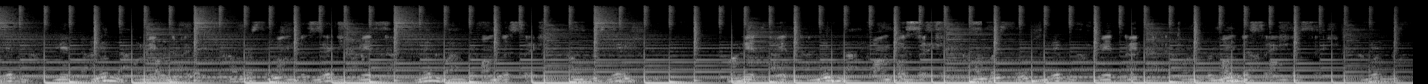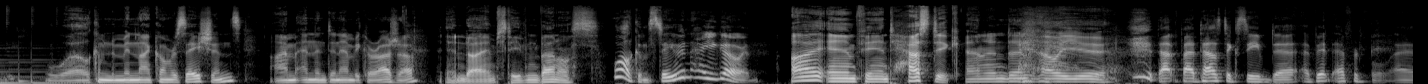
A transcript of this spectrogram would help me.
Midnight. Midnight. Midnight. Conversation. Midnight. Conversation. Conversation. Midnight. Midnight. Conversation. Conversation. Midnight. Midnight. Conversation. Welcome to Midnight Conversations. I'm Anandan Ambikaraja. And I am Stephen Banos. Welcome, Stephen. How you going? I am fantastic. And uh, how are you? that fantastic seemed uh, a bit effortful. Uh,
